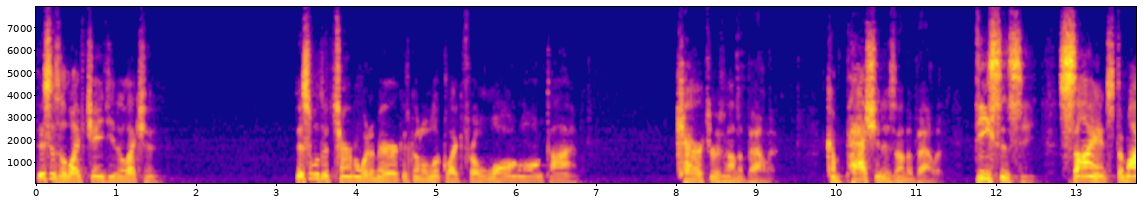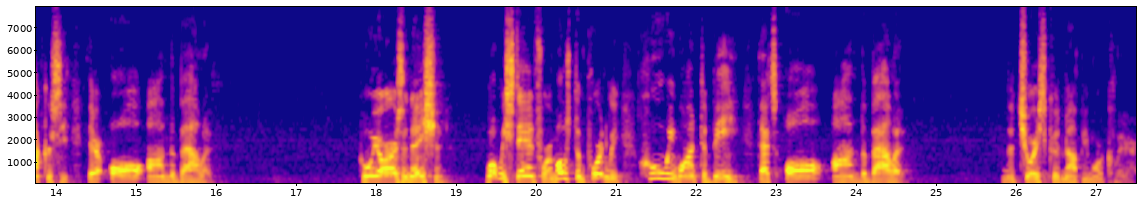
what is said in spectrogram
This is a life changing election. This will determine what America is going to look like for a long, long time. Character is on the ballot, compassion is on the ballot, decency, science, democracy, they're all on the ballot. Who we are as a nation, what we stand for, and most importantly, who we want to be, that's all on the ballot. And the choice could not be more clear.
